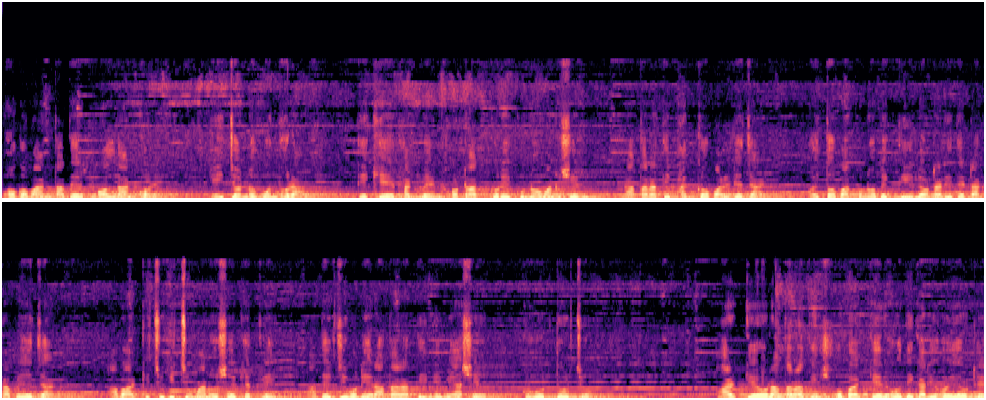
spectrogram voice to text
ভগবান তাদের ফল দান করেন এই জন্য বন্ধুরা, দেখে থাকবেন, হঠাৎ করে কোনো মানুষের রাতারাতি ভাগ্য পাল্টে যায়। হয়তো বা কোনো ব্যক্তি লটারিতে টাকা পেয়ে যান আবার কিছু কিছু মানুষের ক্ষেত্রে তাদের জীবনে রাতারাতি নেমে আসে ঘোর দুর্যোগ। আর কেউ রাতারাতি সৌভাগ্যের অধিকারী হয়ে ওঠে,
